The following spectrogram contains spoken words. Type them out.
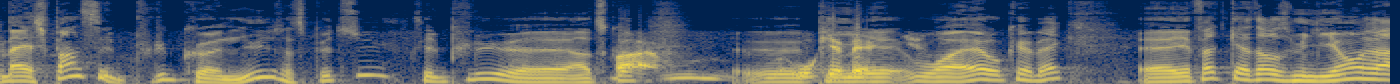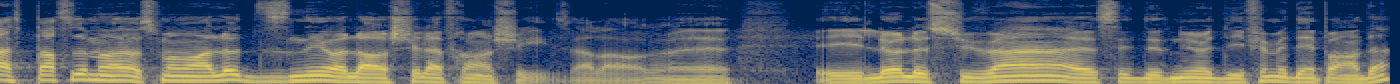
Ben, je pense que c'est le plus connu, ça se peut-tu? C'est le plus... euh, en tout cas... Ben, euh, au Québec. euh, ouais, au Québec. Euh, il a fait 14 millions. À partir de ce moment-là, Disney a lâché la franchise. Alors, euh, et là, le suivant, c'est devenu un des films indépendants.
